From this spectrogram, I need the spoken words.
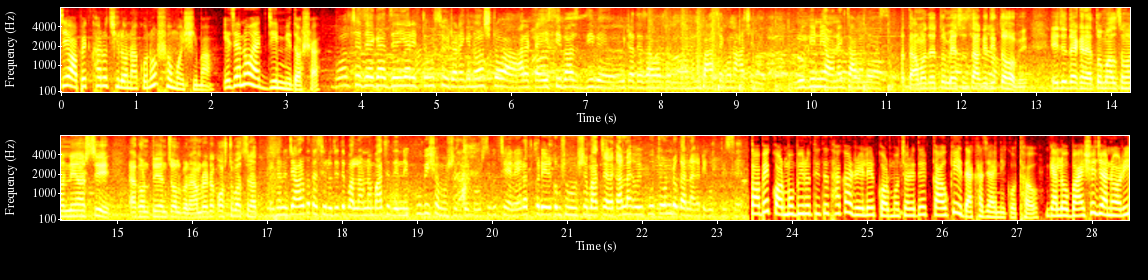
যে অপেক্ষারও ছিল না কোনো সময়সীমা এ যেন এক জিম্মি দশা। বলছে যে যেই গাড়িতে উঠছে ওইটা নাকি নষ্ট আর একটা এসি বাস দিবে ওইটাতে যাওয়ার জন্য। এখন বাস এখনও আসে না। রুগী নিয়ে অনেক ঝামেলায় আছে। আমাদের তো মেসেজ আগে দিতে হবে। এই যে দেখেন এত মাল সামান নিয়ে আসছি এখন ট্রেন চলবে না। আমরা এটা কষ্ট পাচ্ছি না। এখানে যাওয়ার কথা ছিল যেতে পারলাম না বাচ্চাদের নিয়ে খুবই সমস্যা হতে পড়ছি বুঝছেন? হঠাৎ করে এরকম সমস্যা বাচ্চারা কান্না ওই প্রচণ্ড কান্নাকাটি করতেছে। তবে কর্মবিরতিতে থাকা রেলের কর্মচারীদের কাউকেই দেখা যায়নি কোথাও। গেল বাইশে জানুয়ারি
